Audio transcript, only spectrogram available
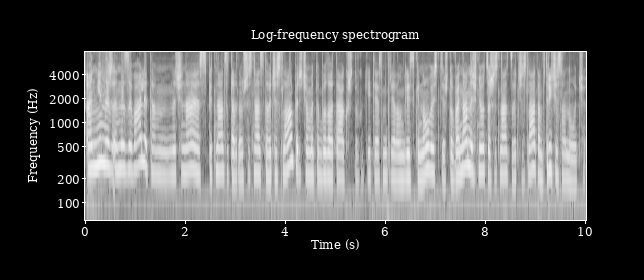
Они, они называли там, начиная с 15-16 числа, причем это было так, что какие-то я смотрела английские новости, что война начнется 16 числа, там в 3 часа ночи.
